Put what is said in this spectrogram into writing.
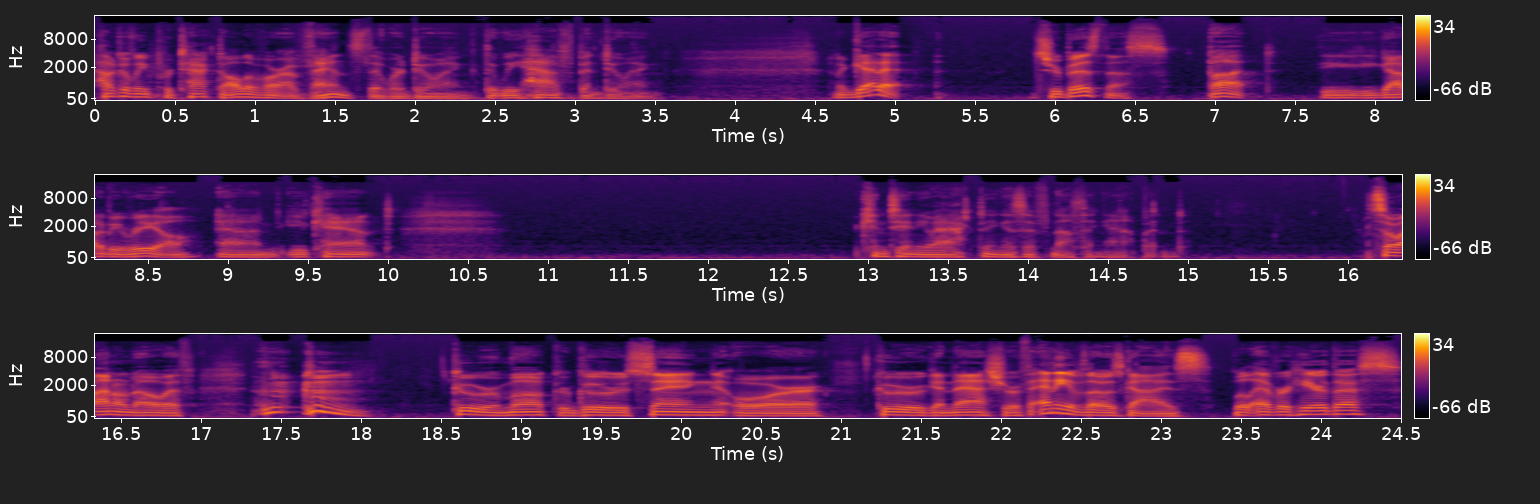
How can we protect all of our events that we're doing, that we have been doing? And I get it. It's your business. But you, you got to be real and you can't continue acting as if nothing happened. So I don't know if Guru Mukh or Guru Singh or Guru Ganesh or if any of those guys will ever hear this,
